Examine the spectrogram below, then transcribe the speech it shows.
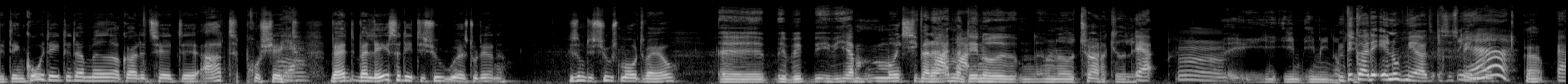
det er en god idé, det der med at gøre det til et øh, art-projekt. Ja. Hvad, hvad læser de, de syv øh, studerende? Ligesom de syv små dværge. Øh, vi- vi- jeg må ikke sige, hvad det Nej, er, men nej. det er noget, noget tørt og kedeligt. Ja, I, i, I min men optik. det gør det endnu mere spændende. Ja. Ja. Ja.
